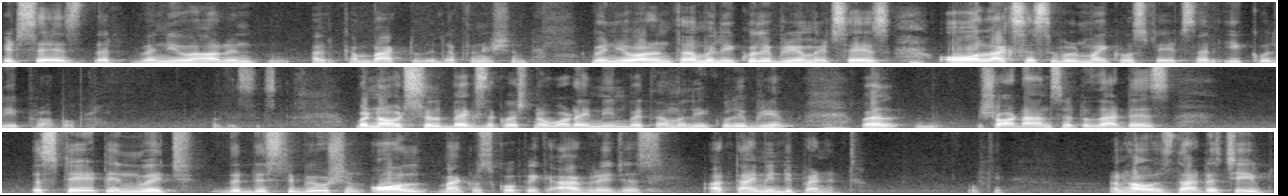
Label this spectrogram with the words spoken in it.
It says that when you are in, I will come back to the definition, when you are in thermal equilibrium it says all accessible microstates are equally probable for the system. But now it still begs the question of what I mean by thermal equilibrium. Well, short answer to that is a state in which the distribution all macroscopic averages are time independent okay. And how is that achieved?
